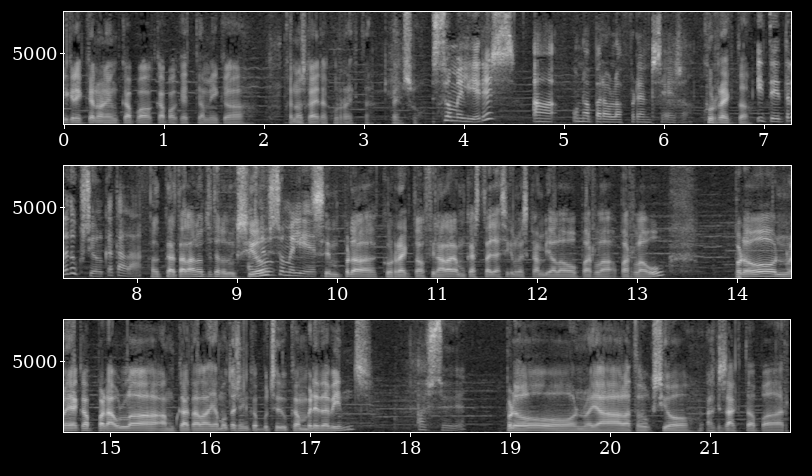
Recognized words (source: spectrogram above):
i crec que no anem cap a, cap a aquest camí que, que no és gaire correcte, penso. Sommelier és uh, una paraula francesa. Correcte. I té traducció al català? El català no té traducció. Es sommelier. Sempre correcte. Al final, en castellà sí que només canvia la O per la, per la U, però no hi ha cap paraula en català. Hi ha molta gent que potser diu cambrer de vins, Ah, sí? Però no hi ha la traducció exacta per,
